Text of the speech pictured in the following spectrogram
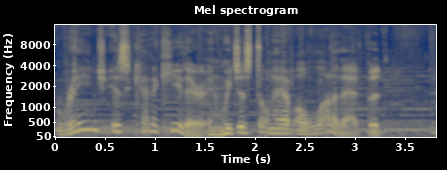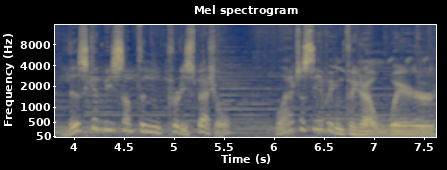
Range is kind of key there, and we just don't have a lot of that, but this could be something pretty special. We'll have to see if we can figure out where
